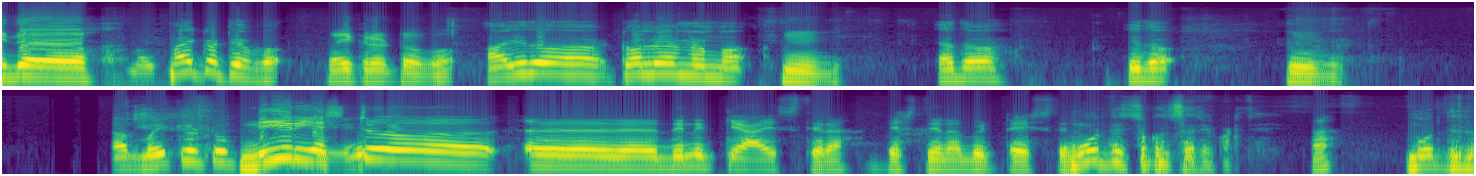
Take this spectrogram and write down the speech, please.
ಇದು ಮೈಕ್ರೋ ಟ್ಯೂಬ್. Micro tube. ಇದು ಟ್ವೆಲ್ವ್ ಎಂ ಎಂ ಹ್ಮ್. ಅದು ಇದು. ಹ್ಮ್. ನೀರ್ ಎಷ್ಟು ಆ, ದಿನಕ್ಕೆ ಹಾಯಿಸ್ತೀರಾ? ಎಷ್ಟು ದಿನ ಬಿಟ್ಟು ಎಷ್ಟು ದಿನ ಮೂರು ದಿವ್ಸಕ್ಕೊಂದ್ಸರಿ ಕೊಡ್ತೀವಿ. ಹಾ? ಮೂರು ದಿನ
